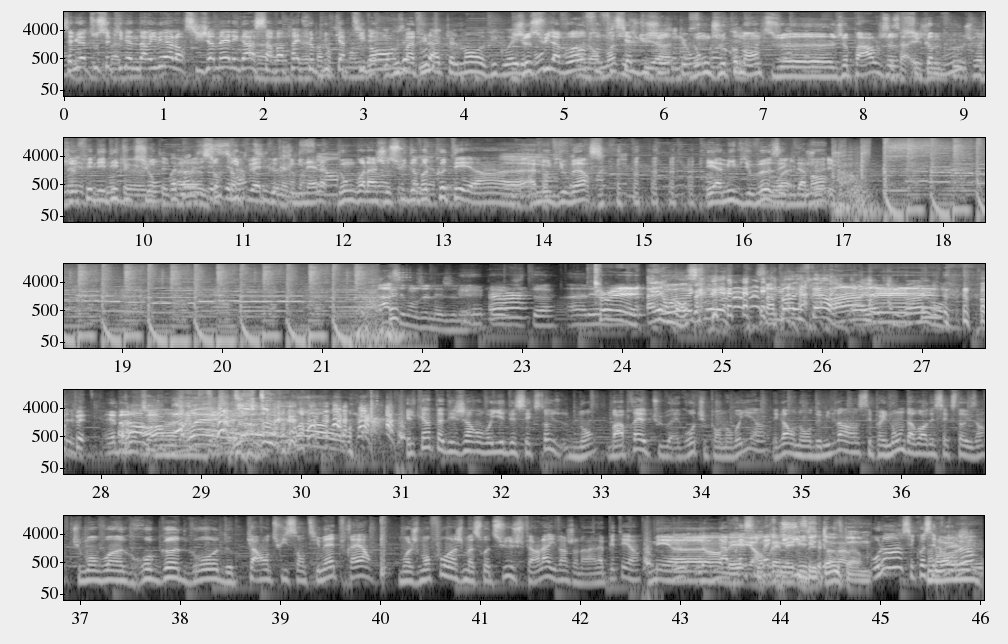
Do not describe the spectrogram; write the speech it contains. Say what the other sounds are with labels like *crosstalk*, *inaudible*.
Salut à tous ceux qui viennent d'arriver. Alors, si jamais, les gars, ça va pas être le plus captivant, Vous ma êtes où vue. là actuellement, Vigway Je suis la voix officielle du jeu, donc je commente, je, je parle, je suis comme vous, je fais des déductions. euh, sur qui peut être le criminel. Donc voilà, je suis de votre côté, hein, euh, amis viewers. et amis viewers Ouais, évidemment. C'est bon, je l'ai, je l'ai. Allez, Allez, on lance. Ça part les frères Eh ben, tiens. Ouais Quelqu'un t'a déjà envoyé des sextoys Non. Bah après, tu, bah, gros, tu peux en envoyer. Hein. Les gars, on est en 2020. Hein. C'est pas une honte d'avoir des sextoys. Hein. Tu m'envoies un gros god gros de 48 cm, frère. Moi, je m'en fous. Hein. Je m'assois dessus, je fais un live. Hein. J'en ai rien à péter. Hein. Mais, euh, Non, mais après, mais c'est en vrai si- c'est pas pas Oh là, c'est quoi cette Ouais, là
